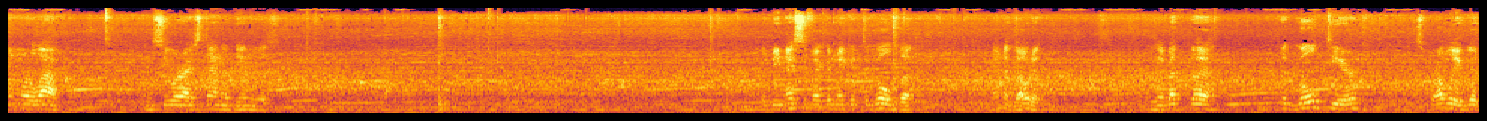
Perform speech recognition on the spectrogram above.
One more lap and see where I stand at the end of this. Would be nice if I could make it to gold, but I kinda doubt it. Because I bet the the gold tier is probably a good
